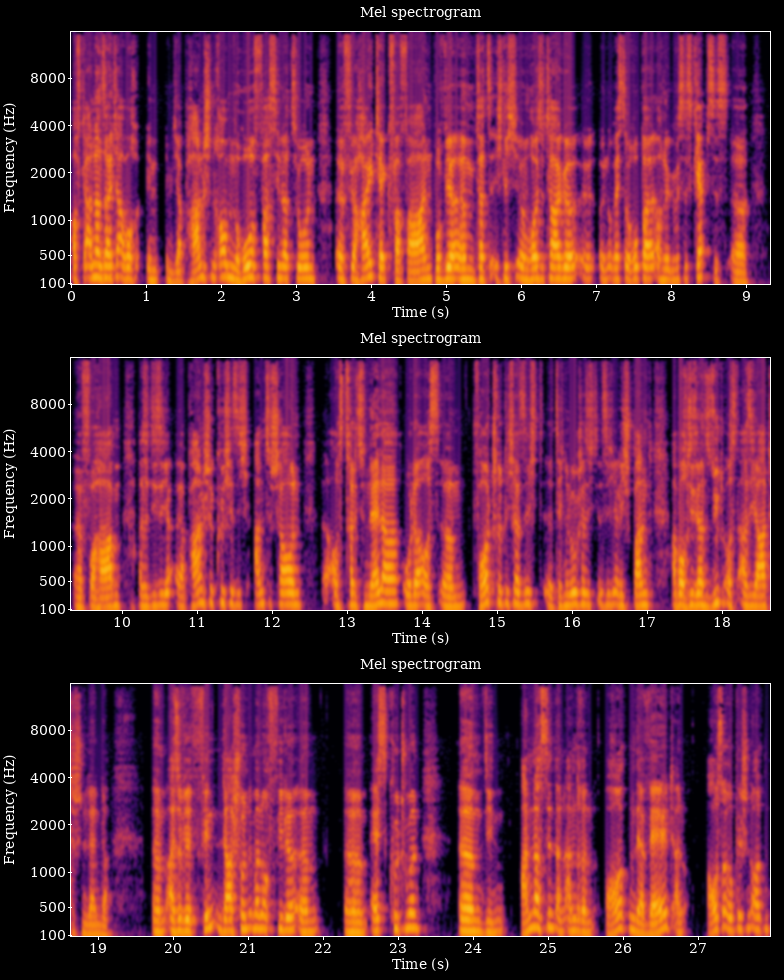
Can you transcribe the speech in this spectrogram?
Auf der anderen Seite aber auch in, im japanischen Raum eine hohe Faszination äh, für Hightech-Verfahren, wo wir ähm, tatsächlich ähm, heutzutage äh, in Westeuropa auch eine gewisse Skepsis äh, äh, vorhaben. Also diese japanische Küche sich anzuschauen, äh, aus traditioneller oder aus ähm, fortschrittlicher Sicht, technologischer Sicht ist sicherlich spannend, aber auch diese ganzen südostasiatischen Länder. Ähm, also wir finden da schon immer noch viele ähm, ähm, Esskulturen, ähm, die anders sind an anderen Orten der Welt, an außereuropäischen Orten.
